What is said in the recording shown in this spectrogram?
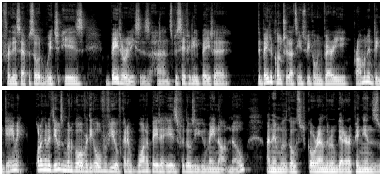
for this episode, which is beta releases and specifically beta, the beta culture that seems to be becoming very prominent in gaming. What I'm going to do is I'm going to go over the overview of kind of what a beta is for those of you who may not know, and then we'll go go around the room, get our opinions,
